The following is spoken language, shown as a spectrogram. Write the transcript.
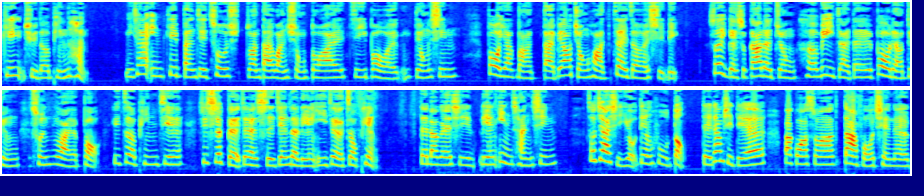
去取得平衡，而且因去编辑出全台湾上大个织布的中心。布业嘛，代表中华制造的实力，所以艺术家就将河米在地布料上存来的布去做拼接，去设计这个时间的涟漪这个作品。第六个是连印禅心，作者是有电互动，地点是伫八卦山大佛前的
